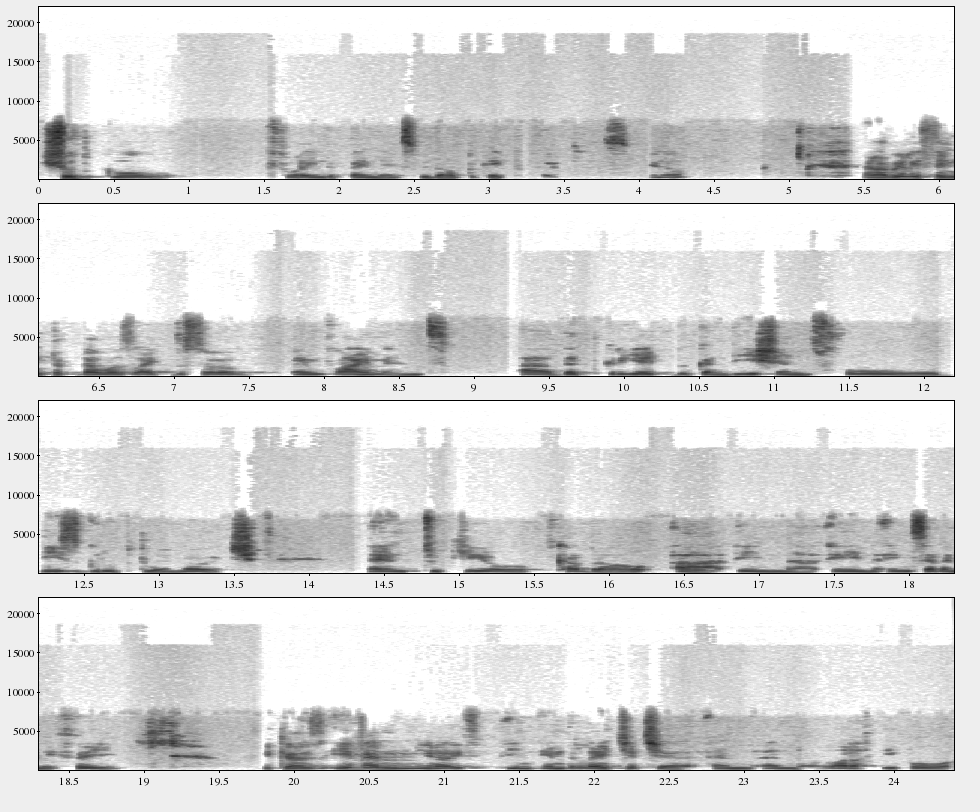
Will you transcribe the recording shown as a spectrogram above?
should go for independence without the capabilities, you know. And I really think that that was like the sort of environment uh, that create the conditions for this group to emerge and to kill Cabral uh, in uh, in in '73. Because even you know in, in the literature and and a lot of people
